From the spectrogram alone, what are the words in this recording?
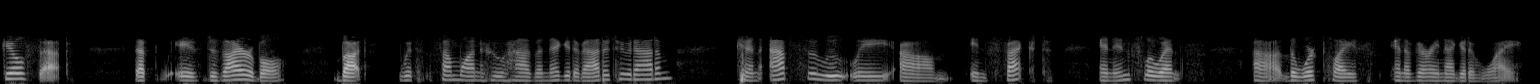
skill set that is desirable but with someone who has a negative attitude, Adam, can absolutely um, infect and influence uh, the workplace in a very negative way.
